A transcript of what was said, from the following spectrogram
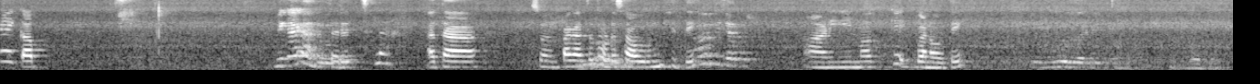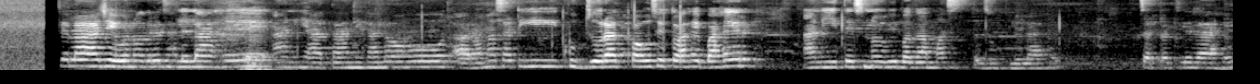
मेकअप मी काय तर चला. आता स्वयंपाकाचं थोडंसं आवरून घेते. आणि मग केक बनवते. चला जेवण वगैरे झालेलं आहे. आणि आता निघालो आहोत आरामासाठी. खूप जोरात पाऊस येतो आहे बाहेर. आणि इथे स्नोवी बघा मस्त झोपलेला आहे. चटकलेला आहे.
